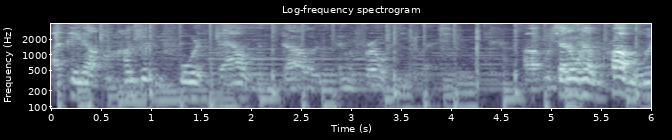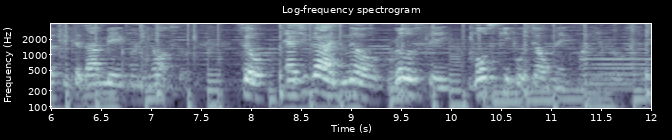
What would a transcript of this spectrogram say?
I paid out $104,000 in referral fees last year, uh, which I don't have a problem with because I made money also. So, as you guys know, real estate, most people don't make money in real estate.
